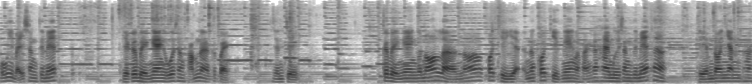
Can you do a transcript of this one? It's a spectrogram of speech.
47 cm và cái bề ngang của sản phẩm này các bạn. Nhìn anh chị. Cái bề ngang của nó là nó có chiều nó có chiều ngang là khoảng có 20 cm ha. Thì em đo nhanh thôi.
